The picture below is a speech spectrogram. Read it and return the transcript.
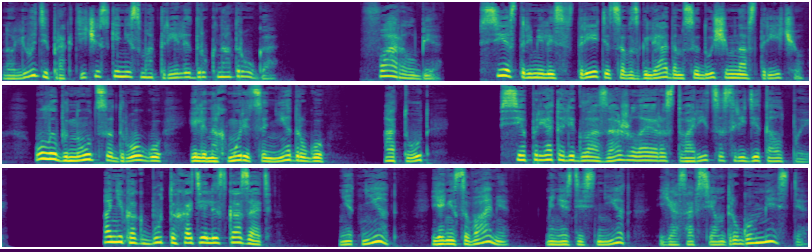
но люди практически не смотрели друг на друга. В Фарлби все стремились встретиться взглядом с идущим навстречу, улыбнуться другу или нахмуриться недругу, а тут все прятали глаза, желая раствориться среди толпы. Они как будто хотели сказать «Нет-нет, я не с вами, меня здесь нет, я совсем в другом месте».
